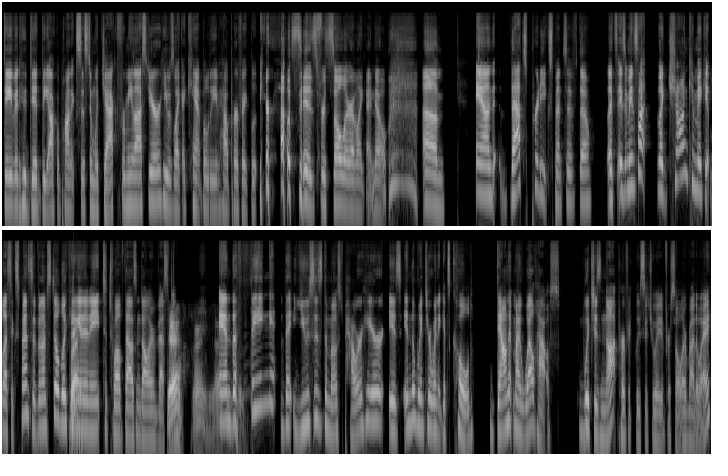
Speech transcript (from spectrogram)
David, who did the aquaponics system with Jack for me last year, he was like, "I can't believe how perfect your house is for solar." I'm like, "I know," um, and that's pretty expensive, though. It's, it's, I mean, it's not like Sean can make it less expensive, but I'm still looking right. at an eight to twelve thousand dollar investment. Yeah, right. Exactly. And the thing that uses the most power here is in the winter when it gets cold. Down at my well house, which is not perfectly situated for solar, by the way.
